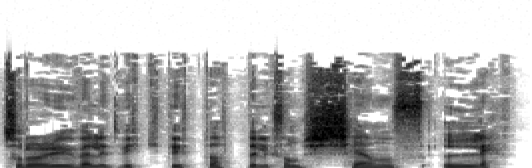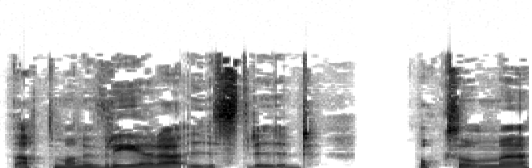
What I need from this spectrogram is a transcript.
Så då är det ju väldigt viktigt att det liksom känns lätt att manövrera i strid. Och som eh,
